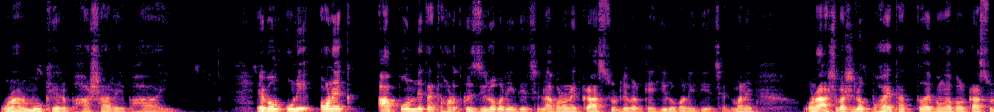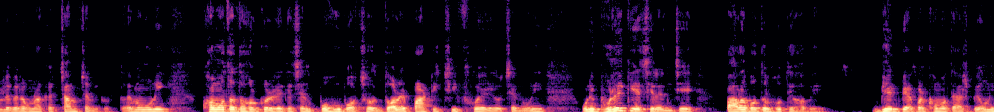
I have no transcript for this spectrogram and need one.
ওনার মুখের ভাষা রে ভাই। এবং উনি অনেক আপন নেতাকে হঠাৎ করে জিরো বানিয়ে দিয়েছেন, আবার অনেক গ্রাসরুট লেভেলকে হিরো বানিয়ে দিয়েছেন। মানে ওনার আশেপাশে লোক ভয়ে থাকতো এবং আবার গ্রাসরুট লেভেলে ওনাকে চামচামি করতো এবং উনি ক্ষমতা দখল করে রেখেছেন বহু বছর, দলের পার্টি চিফ হয়ে গেছেন উনি উনি ভুলে গিয়েছিলেন যে পালাবদল হতে হবে। বিএনপি একবার ক্ষমতায় আসবে, উনি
